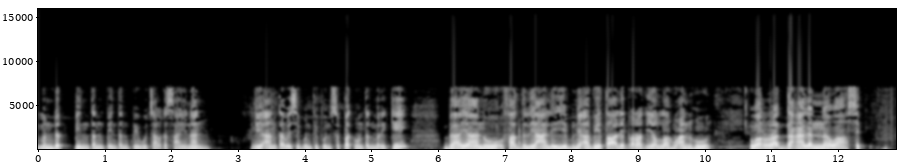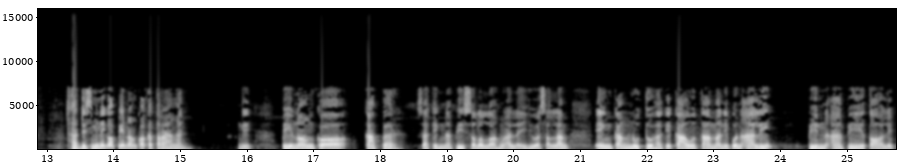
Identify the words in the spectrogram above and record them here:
mendet pinten-pinten piwucal kesaenan. Nggih antawisipun dipun sebat wonten mriki bayanu fadli Ali bin Abi Thalib radhiyallahu anhu warad 'ala nawasib. Hadis menika pinangka keterangan. Nggih. Pinangka kabar saking Nabi sallallahu alaihi wasallam ingkang nuduhake kautamanipun Ali bin Abi Thalib.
